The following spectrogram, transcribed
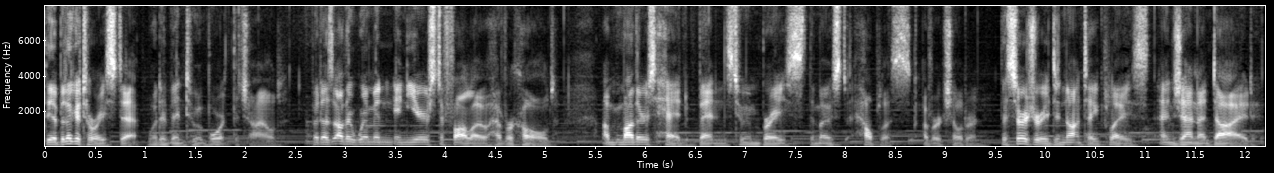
The obligatory step would have been to abort the child, but as other women in years to follow have recalled, a mother's head bends to embrace the most helpless of her children. The surgery did not take place, and Gianna died.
